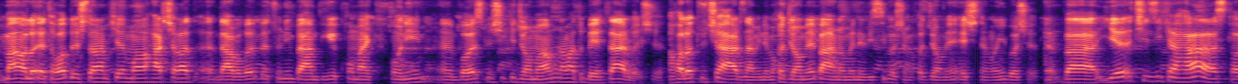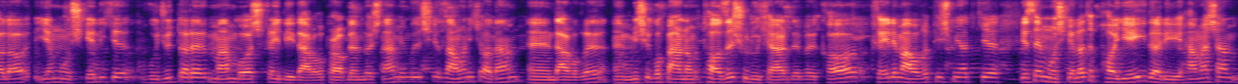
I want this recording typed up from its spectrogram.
من حالا اعتقاد بهش که ما هر چقدر در واقع بتونیم به هم دیگه کمک کنیم باعث میشه که جامعهمون هم حتی بهتر بشه. حالا تو چه هر زمینه می‌خواد جامعه برنامه نویسی باشه می‌خواد جامعه اجتماعی باشه. و یه چیزی که هست حالا یه مشکلی که وجود داره من باش خیلی در واقع پرابلم داشتم این بودش که زمانی که آدم در واقع میشه گفت برنامه تازه شروع کرده به کار خیلی مواقع پیش میاد که یه سری مشکلات پایه‌ای داری؟ همش هم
